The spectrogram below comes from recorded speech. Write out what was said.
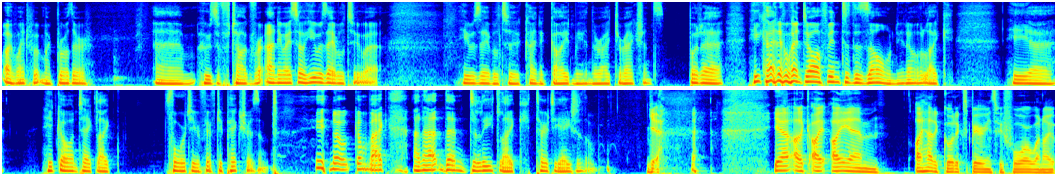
I went with my brother, um, who's a photographer anyway. So he was able to uh, he was able to kind of guide me in the right directions. But uh, he kind of went off into the zone, you know, like he uh, he'd go and take like forty or fifty pictures and you know come back and then delete like thirty eight of them. Yeah. yeah, like I I um I had a good experience before when I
